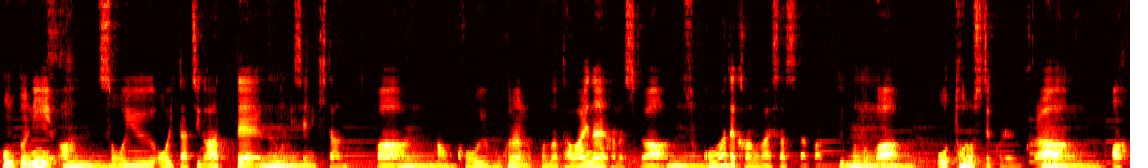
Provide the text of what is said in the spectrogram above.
本当に、あ、うん、そういう生い立ちがあって、この店に来たとか、うん、あこういう僕らのこんなたわいない話が、うん、そこまで考えさせたかっていうことが、を吐露してくれるから、あ、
